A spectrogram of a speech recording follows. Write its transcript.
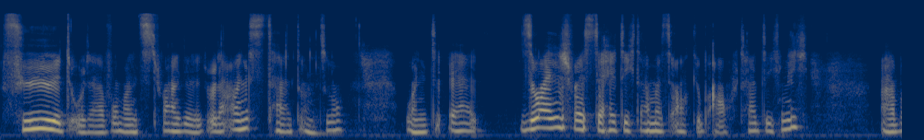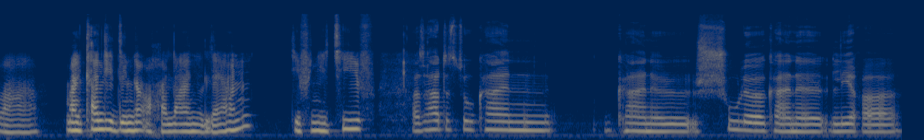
fühlt oder wo man struggelt oder Angst hat und so. Und äh, so eine Schwester hätte ich damals auch gebraucht. Hatte ich nicht. Aber man kann die Dinge auch alleine lernen, definitiv. Also hattest du kein, keine Schule, keine Lehrer,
